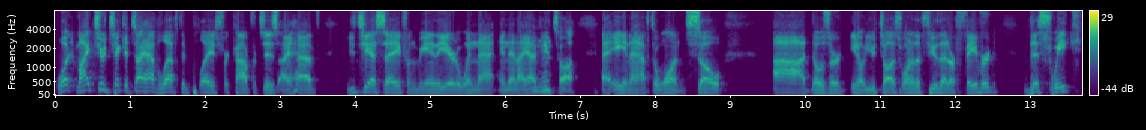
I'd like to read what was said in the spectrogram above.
what my two tickets I have left in place for conferences, I have UTSA from the beginning of the year to win that, and then I have Mhm. Utah at eight and a half to one. So uh those are, you know, Utah is one of the few that are favored this week.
